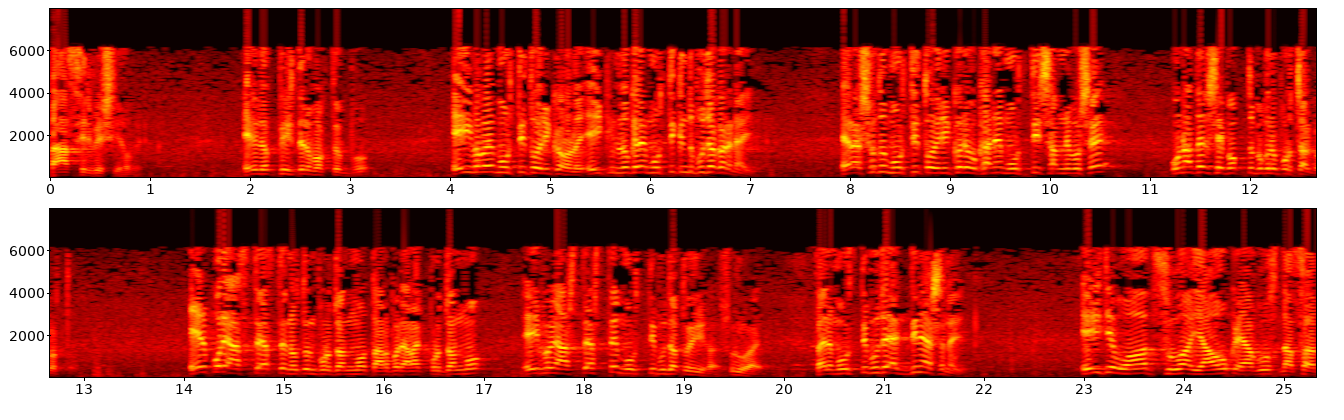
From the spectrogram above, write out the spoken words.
তাসির বেশি হবে। এই লোক পীরদের বক্তব্য। এইভাবে মূর্তি তৈরি করল এই লোকেরা মূর্তি কিন্তু পূজা করে নাই। এরা শুধু মূর্তি তৈরি করে ওখানে মূর্তির সামনে বসে ওনাদের সেই বক্তব্যগুলো প্রচার করত। এরপরে আস্তে আস্তে নতুন প্রজন্ম, তারপরে আর প্রজন্ম, এইভাবে আস্তে আস্তে মূর্তি পূজা তৈরি হয়, শুরু হয়। তাহলে মূর্তি পূজা একদিনে আসে নাই। এই যে ওয়াদ, সুয়া, ইয়াউক, ইয়াগুস, নাসার,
